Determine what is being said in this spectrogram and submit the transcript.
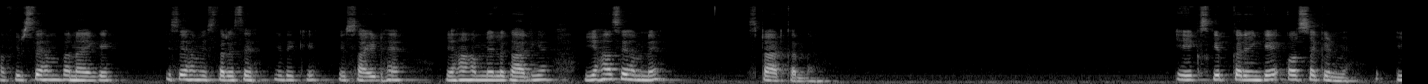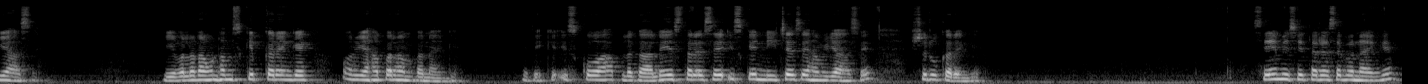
और फिर से हम बनाएँगे। इसे हम इस तरह से, ये देखिए, ये साइड है, यहाँ हमने लगा लिया, यहाँ से हमने स्टार्ट करना है। एक स्किप करेंगे और सेकंड में, यहाँ से। ये वाला राउंड हम स्किप करेंगे और यहाँ पर हम बनाएँगे। ये देखिए, इसको आप लगा लें इस तरह से, इसके नीचे से हम यहाँ से शुरू करेंगे। सेम इसी तरह से बनाएँगे।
